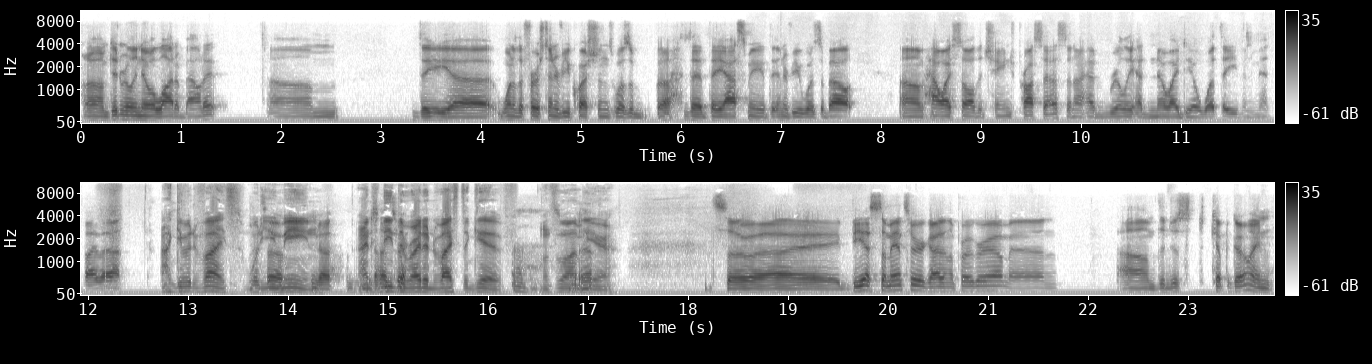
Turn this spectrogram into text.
Um, didn't really know a lot about it. Um, the uh, one of the first interview questions was uh, that they asked me at the interview was about um, how I saw the change process, and I had really had no idea what they even meant by that. I give advice. What And do you mean? yeah, I just need the right. right advice to give. That's why I'm Yeah. here. So I BS some answer, got in the program, and um, then just kept going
